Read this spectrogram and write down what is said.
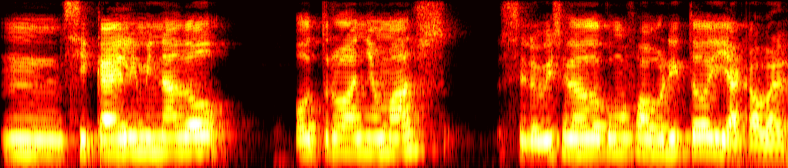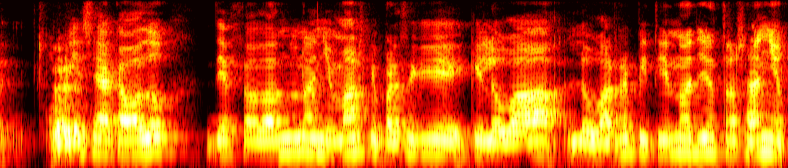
mm, si cae eliminado otro año más, se le hubiese dado como favorito y acabar, Claro. hubiese acabado defraudando un año más, que parece que, que lo, va, lo va repitiendo año tras año.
